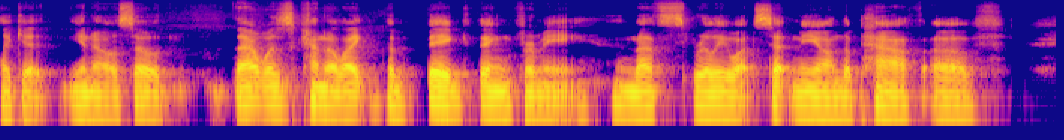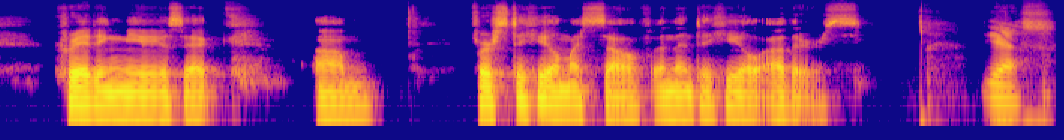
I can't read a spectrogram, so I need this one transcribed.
Like it, you know, so that was kind of like the big thing for me. And that's really what set me on the path of creating music, um, first to heal myself and then to heal others. Yes,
